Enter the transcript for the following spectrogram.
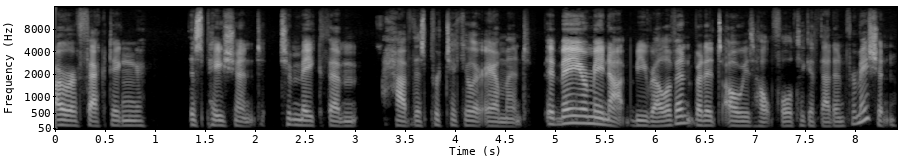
are affecting this patient to make them have this particular ailment. It may or may not be relevant, but it's always helpful to get that information.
